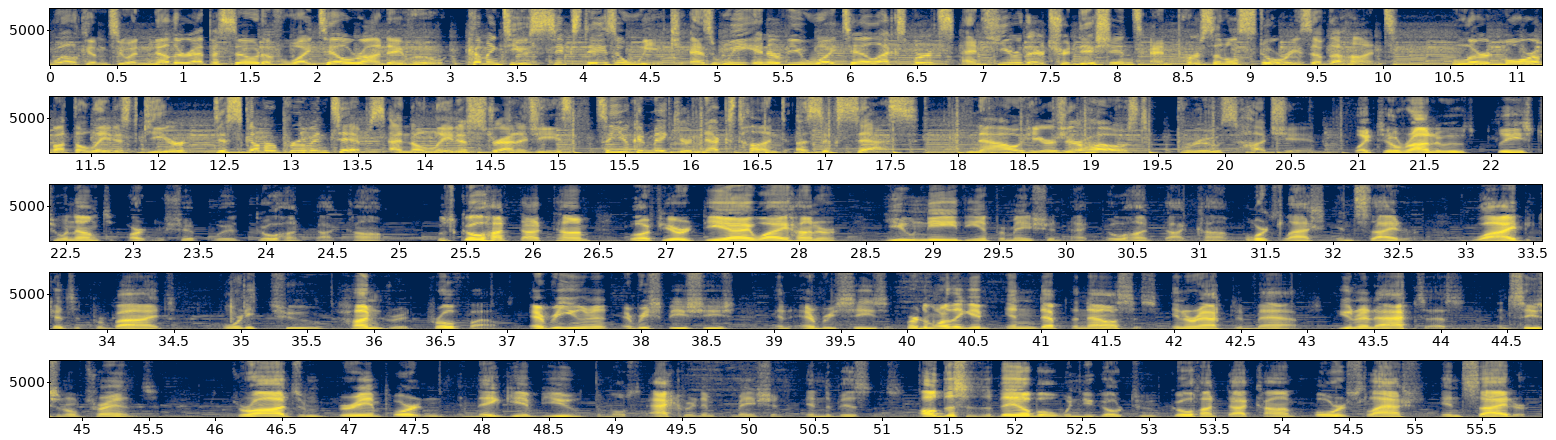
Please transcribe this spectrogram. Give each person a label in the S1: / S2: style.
S1: Welcome to another episode of Whitetail Rendezvous, coming to you six days a week as we interview whitetail experts and hear their traditions and personal stories of the hunt. Learn more about the latest gear, discover proven tips, and the latest strategies so you can make your next hunt a success. Now, here's your host, Bruce Hutcheon.
S2: Whitetail Rendezvous is pleased to announce a partnership with GoHunt.com. Who's GoHunt.com? Well, if you're a DIY hunter, you need the information at gohunt.com forward slash insider. Why? Because it provides 4,200 profiles, every unit, every species, and every season. Furthermore, they give in depth analysis, interactive maps, unit access, and seasonal trends. Draws are very important, and they give you the most accurate information in the business. All this is available when you go to gohunt.com forward slash insider.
